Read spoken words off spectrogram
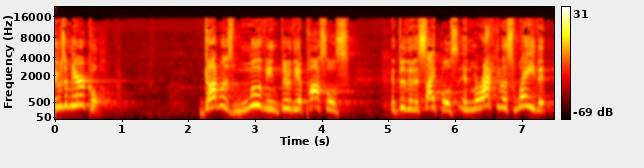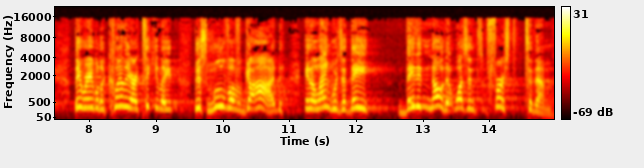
It was a miracle. God was moving through the apostles and through the disciples in miraculous way that they were able to clearly articulate this move of God in a language that they, they didn't know that wasn't first to them.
